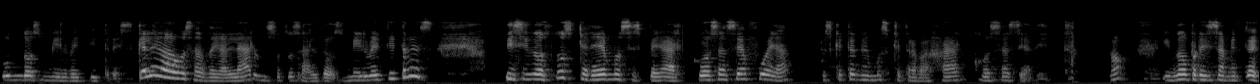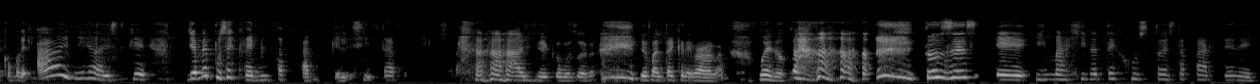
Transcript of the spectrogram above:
un 2023. ¿Qué le vamos a regalar nosotros al 2023? Y si nosotros queremos esperar cosas de afuera, pues que tenemos que trabajar cosas de adentro. Y no precisamente como de, ay, mira, es que ya me puse cremita para mi pielecita. Ay, mira cómo suena. Le falta crema, ¿verdad? Bueno, entonces, eh, imagínate justo esta parte de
